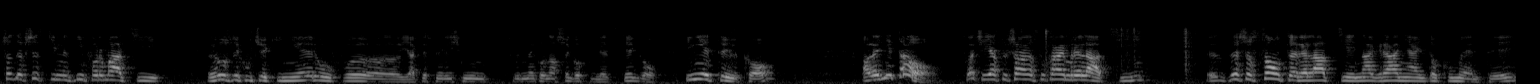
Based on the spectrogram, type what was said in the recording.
przede wszystkim z informacji różnych uciekinierów, e, jak też mieliśmy słynnego naszego Pileckiego i nie tylko, ale nie to. Słuchajcie, ja słyszałem, słuchałem relacji, zresztą są te relacje, nagrania i dokumenty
